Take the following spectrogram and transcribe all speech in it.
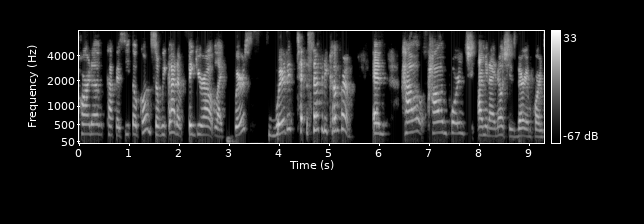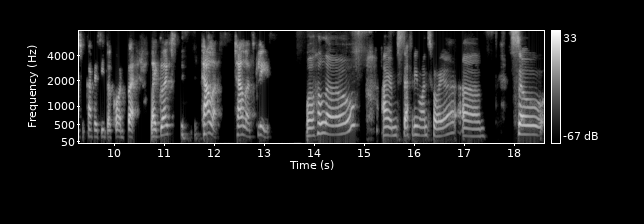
part of cafecito con so we got to figure out like where's where did T- stephanie come from and how how important she, i mean i know she's very important to cafecito con but like let's tell us tell us please well, hello. I'm Stephanie Montoya. Um, so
